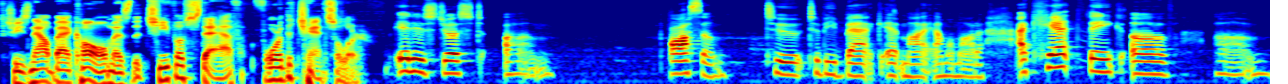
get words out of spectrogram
She's now back home as the Chief of Staff for the Chancellor. It is just um, awesome to, to be back at my alma mater. I can't think of um,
